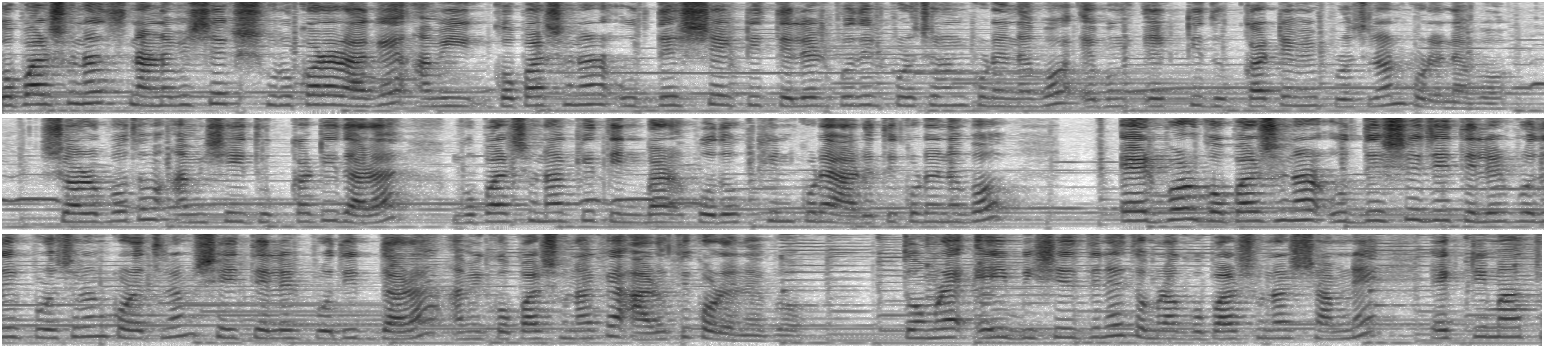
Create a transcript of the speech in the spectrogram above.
গোপাল সোনার স্নানাভিষেক শুরু করার আগে আমি গোপাল সোনার উদ্দেশ্যে একটি তেলের প্রদীপ প্রচলন করে নেব এবং একটি ধূপকাঠি আমি প্রচলন করে নেব। সর্বপ্রথম আমি সেই ধূপকাঠি দ্বারা গোপাল সোনাকে তিনবার প্রদক্ষিণ করে আরতি করে নেব। এরপর গোপাল সোনার উদ্দেশ্যে যে তেলের প্রদীপ প্রচলন করেছিলাম, সেই তেলের প্রদীপ দ্বারা আমি গোপাল সোনাকে আরতি করে নেব। তোমরা এই বিশেষ দিনে তোমরা গোপাল সোনার সামনে একটি মাত্র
